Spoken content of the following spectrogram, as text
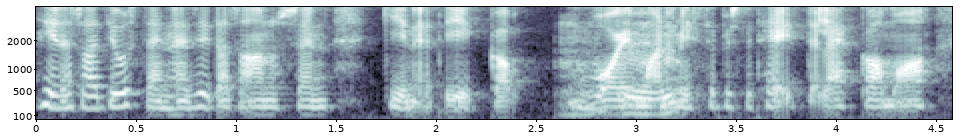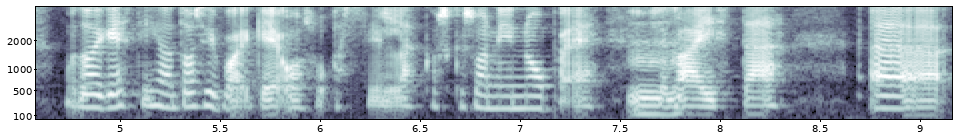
Siinä sä oot just ennen sitä saanut sen kinetiikkavoiman, missä pystyt heittelemään kamaa. Mutta oikeasti ihan tosi vaikea osua sillä, koska se on niin nopea, mm. se väistää. Öö,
